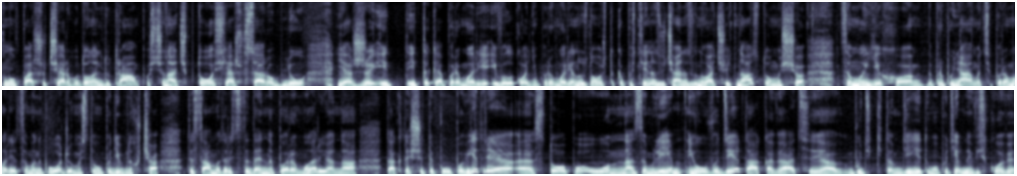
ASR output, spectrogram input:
ну в першу чергу Дональду Трампу, що, начебто, ось я ж все роблю. Я ж і, і таке перемир'я, і великодні перемир'я. Ну знову ж таки постійно, звичайно, звинувачують нас, тому що це ми їх е, припиняємо ці перемир'я, це ми не погоджуємось, тому подібне. Хоча те саме 30-денне перемир'я на так, те, що типу у повітрі е, стоп, у на землі і у воді, так, авіація, будь-які там дії, тому подібне, військові.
